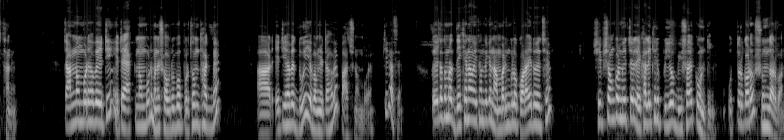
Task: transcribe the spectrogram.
স্থানে। চার নম্বরে হবে এটি, এটা এক নম্বর মানে সর্বপ্রথম থাকবে। আর এটি হবে দুই এবং এটা হবে পাঁচ নম্বরে, ঠিক আছে? তো এটা তোমরা দেখে নাও, এখান থেকে নাম্বারিংগুলো করাই রয়েছে। শিবশঙ্কর মিত্রের লেখালেখির প্রিয় বিষয় কোনটি? উত্তর করো, সুন্দরবন।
